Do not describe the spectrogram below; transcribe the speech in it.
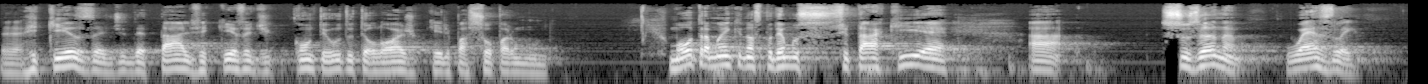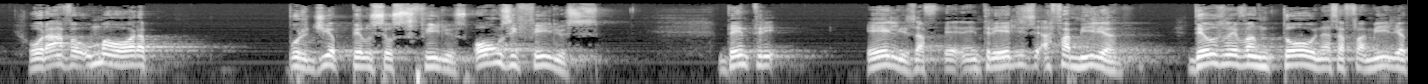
é, riqueza de detalhes, riqueza de conteúdo teológico que ele passou para o mundo. Uma outra mãe que nós podemos citar aqui é a Susana Wesley, orava uma hora por dia pelos seus filhos, onze filhos, dentre eles, entre eles a família. Deus levantou nessa família,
